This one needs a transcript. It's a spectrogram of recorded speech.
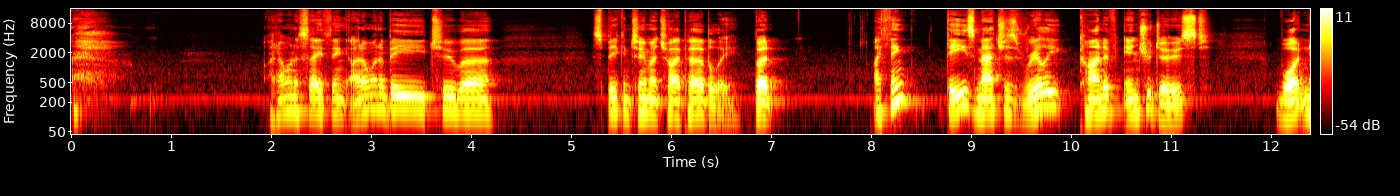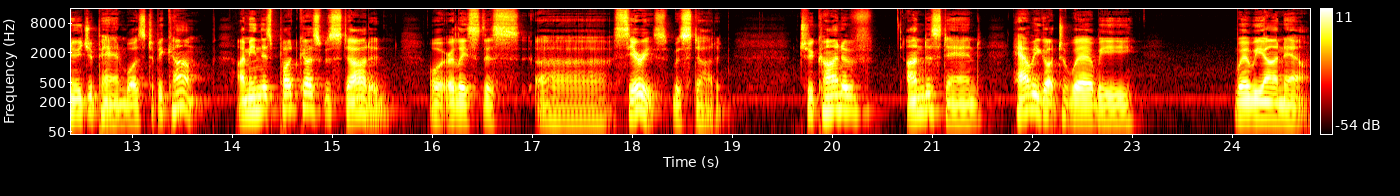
I don't want to say thing. I don't want to be too uh, speaking too much hyperbole, but I think these matches really kind of introduced what New Japan was to become. I mean, this podcast was started or at least this uh, series was started, to kind of understand how we got to where we where we are now.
